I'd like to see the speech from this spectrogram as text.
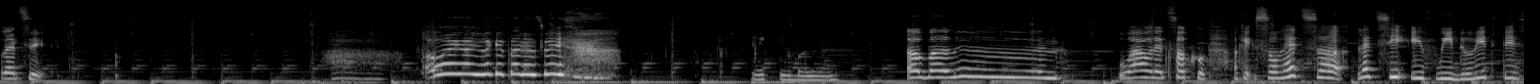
Let's see. Oh my god, look at Tanja's face. Making a balloon. a balloon. Wow, that's so cool. Okay, so let's uh, let's see if we delete this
